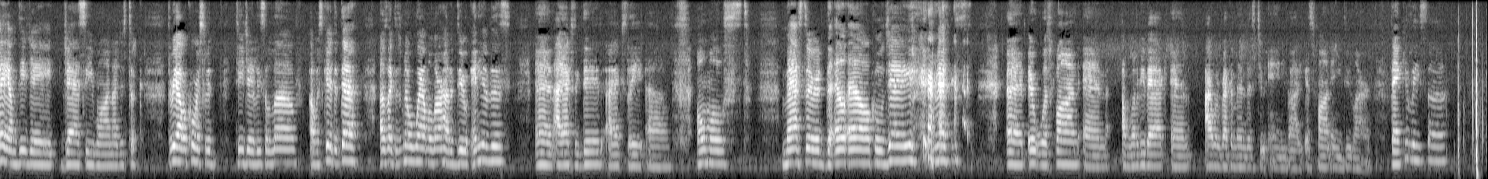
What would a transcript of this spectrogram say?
Hey, I'm DJ Jazzy One. I just took three hour course with DJ Lisa Love. I was scared to death. I was like, there's no way I'm gonna learn how to do any of this. And I actually did. I actually um, almost mastered the LL Cool J mix. and it was fun and I'm gonna be back and I would recommend this to anybody. It's fun and you do learn. Thank you, Lisa.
